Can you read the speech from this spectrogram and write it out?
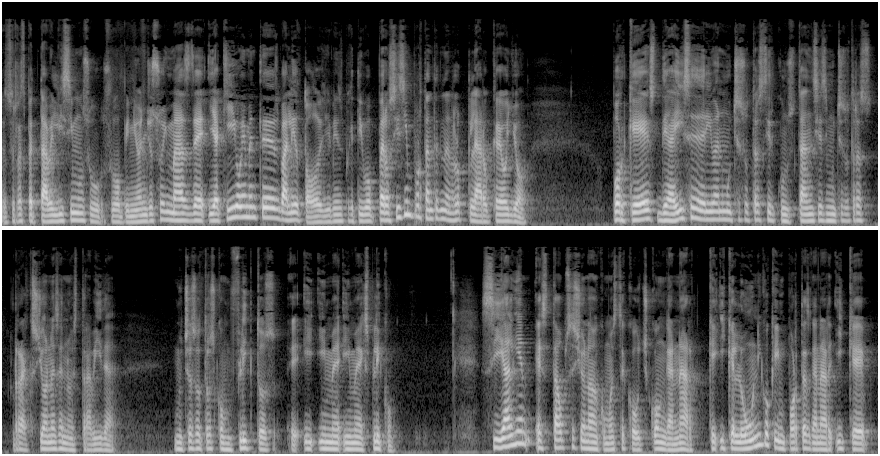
es respetabilísimo su, su, opinión. Yo soy más de... Y aquí obviamente es válido todo y es bien subjetivo, pero sí es importante tenerlo claro, creo yo. Porque es, de ahí se derivan muchas otras circunstancias y muchas otras reacciones en nuestra vida, muchos otros conflictos. Eh, y, y, me, y me explico. Si alguien está obsesionado como este coach con ganar que, y que lo único que importa es ganar y que,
